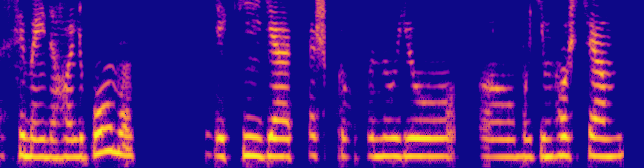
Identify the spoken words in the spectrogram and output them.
сімейного альбому, які я теж пропоную, моїм гостям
